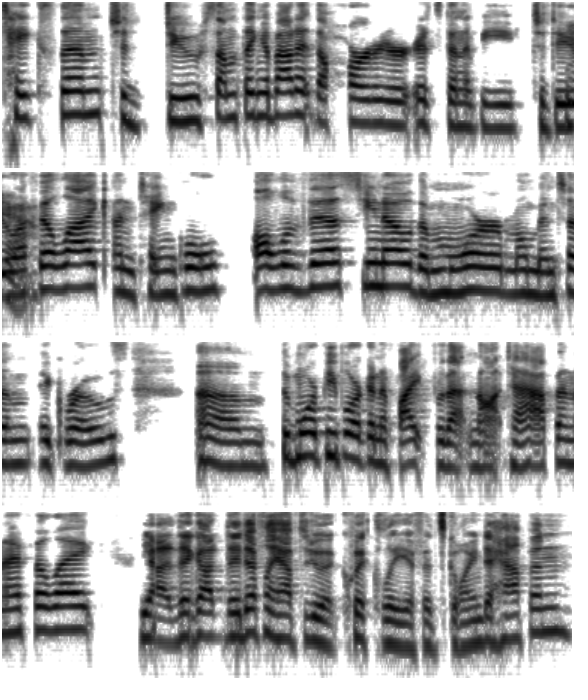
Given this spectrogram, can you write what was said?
takes them to do something about it, the harder it's going to be to do. Yeah. I feel like untangle all of this, you know, the more momentum it grows, um, the more people are going to fight for that not to happen. I feel like. Yeah, they got they definitely have to do it quickly if it's going to happen.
